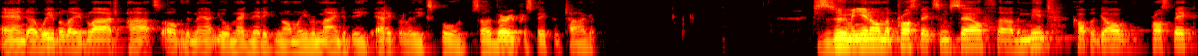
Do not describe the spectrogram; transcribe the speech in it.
And uh, we believe large parts of the Mount Yule Magnetic Anomaly remain to be adequately explored. So a very prospective target. Just zooming in on the prospects themselves, uh, the Mint copper-gold prospect.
